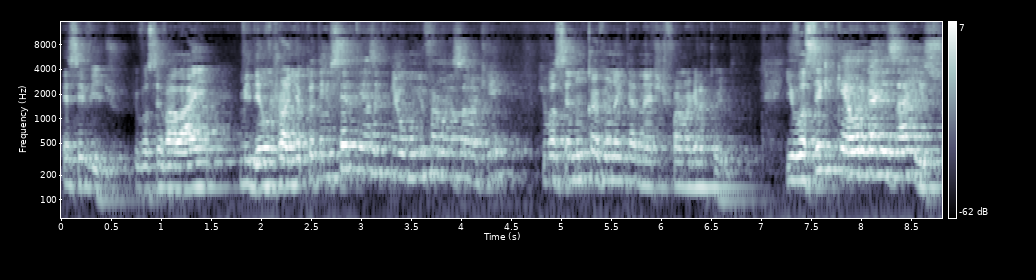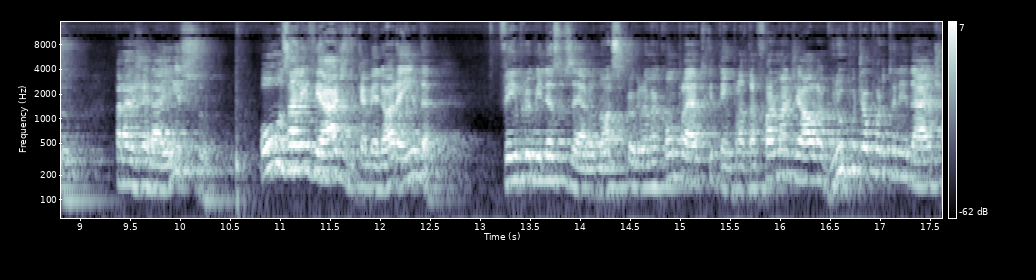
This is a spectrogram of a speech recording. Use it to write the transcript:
esse vídeo. Que você vá lá e me dê um joinha, porque eu tenho certeza que tem alguma informação aqui que você nunca viu na internet de forma gratuita. E você que quer organizar isso para gerar isso, ou usar em viagens, o que é melhor ainda, vem para o Milhas do Zero, o nosso programa completo que tem plataforma de aula, grupo de oportunidade,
